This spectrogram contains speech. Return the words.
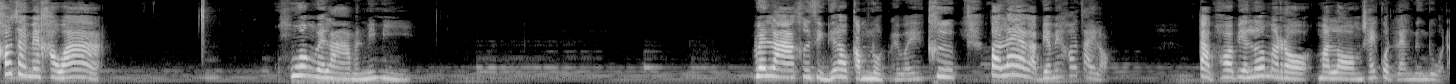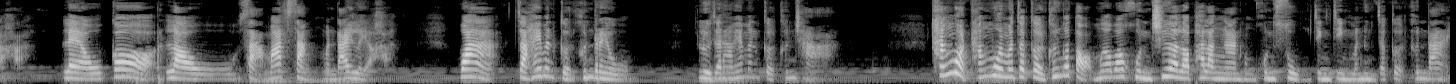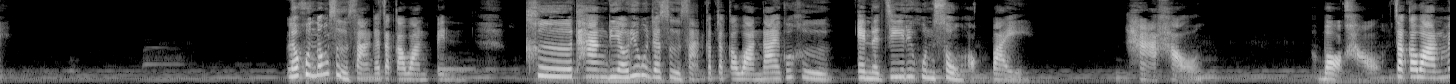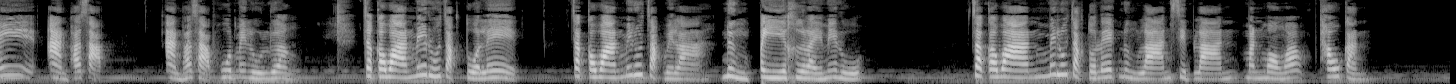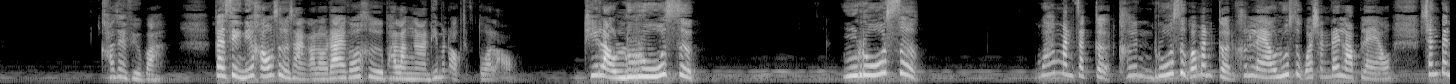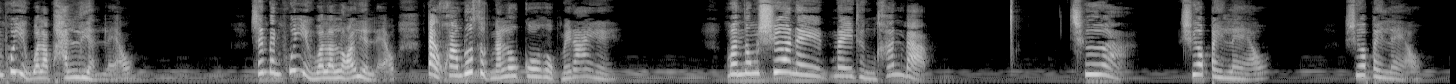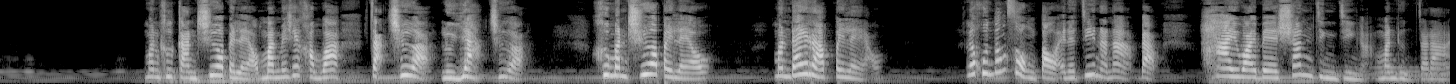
เข้าใจไหมคะว่าห่วงเวลามันไม่มี เวลาคือสิ่งที่เรากำหนดไว้ไว้ คือ ตอนแรกอะเบียไม่เข้าใจหรอก แต่พอเบียเริ่มมารอมาลองใช้กฎแรงดึงดูดอะค่ะ แล้วก็เราสามารถสั่งมันได้เลยอะค่ะ ว่าจะให้มันเกิดขึ้นเร็ว หรือจะทำให้มันเกิดขึ้นช้า ทั้งหมดทั้งมวลมันจะเกิดขึ้นก็ต่อเมื่อว่าคุณเชื่อแล้วพลังงานของคุณสูงจริง ๆ มันถึงจะเกิดขึ้นได้ แล้วคุณต้องสื่อสารกับจักรวาลเป็น คือทางเดียวที่คุณจะสื่อสารกับจักรวาลได้ก็คือ energy ที่คุณส่งออกไป หาเขา บอกเขา จักรวาลไม่อ่านภาษา อ่านภาษาพูดไม่รู้เรื่อง จักรวาลไม่รู้จักตัวเลข จักรวาลไม่รู้จักเวลาหนึ่งปีคืออะไรไม่รู้ จักรวาลไม่รู้จักตัวเลขหนึ่งล้านสิบล้าน มันมองว่าเท่ากัน เข้าใจฟิลปะ แต่สิ่งที่เขาสื่อสารกับเราได้ก็คือพลังงานที่มันออกจากตัวเรา ที่เรารู้สึก รู้สึกว่ามันจะเกิดขึ้น รู้สึกว่ามันเกิดขึ้นแล้ว รู้สึกว่าฉันได้รับแล้ว ฉันเป็นผู้หญิงวันละพันเหรียญแล้ว ฉันเป็นผู้หญิงวันละร้อยเหรียญแล้ว แต่ความรู้สึกนั้นเราโกหกไม่ได้ไง มันต้องเชื่อในในถึงขั้นแบบ เชื่อ เชื่อไปแล้ว เชื่อไปแล้ว มันคือการเชื่อไปแล้ว มันไม่ใช่คำว่าจะเชื่อหรืออยากเชื่อ คือมันเชื่อไปแล้ว มันได้รับไปแล้ว แล้วคุณต้องส่งต่อ energy นั้นอะแบบ high vibration จริง ๆอะมันถึงจะได้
